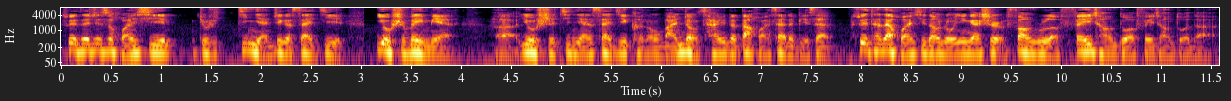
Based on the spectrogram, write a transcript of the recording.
所以在这次环西，就是今年这个赛季又是卫冕，呃，又是今年赛季可能完整参与的大环赛的比赛，所以他在环西当中应该是放入了非常多非常多的。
